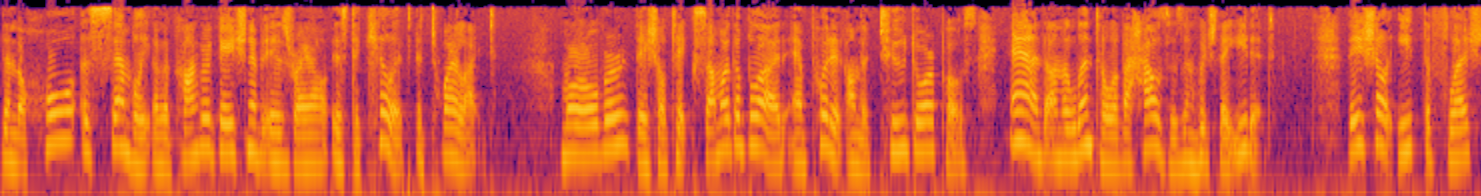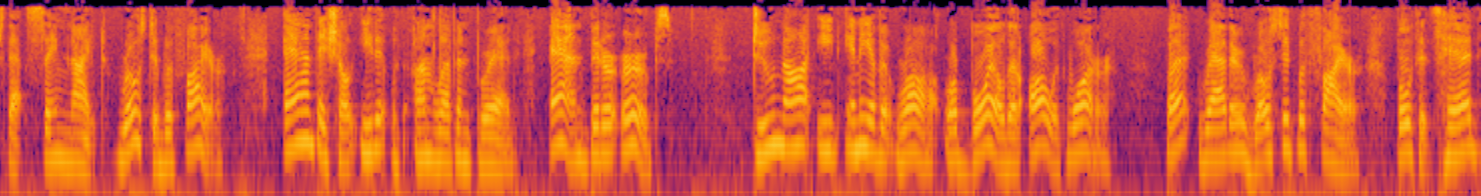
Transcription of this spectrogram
then the whole assembly of the congregation of Israel is to kill it at twilight. Moreover, they shall take some of the blood and put it on the two doorposts and on the lintel of the houses in which they eat it. They shall eat the flesh that same night, roasted with fire, and they shall eat it with unleavened bread and bitter herbs. Do not eat any of it raw or boiled at all with water, but rather roasted with fire, both its head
